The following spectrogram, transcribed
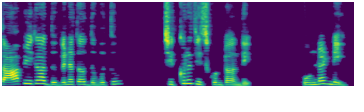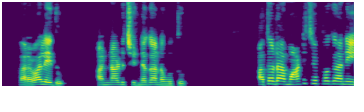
తాపీగా దువ్వెనతో దువ్వుతూ చిక్కులు తీసుకుంటోంది. ఉండండి పర్వాలేదు అన్నాడు చిన్నగా నవ్వుతూ. అతడా మాట చెప్పగానే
